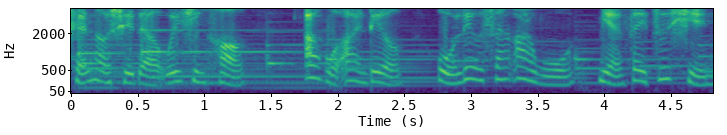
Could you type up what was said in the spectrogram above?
陈老师的微信号：二五二六五六三二五，免费咨询。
